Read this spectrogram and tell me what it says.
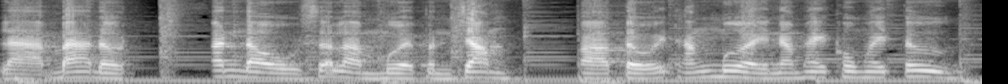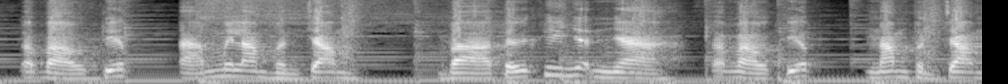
là 3 đợt. Ban đầu sẽ là 10% và tới tháng 10 năm 2024 sẽ vào tiếp 85% và tới khi nhận nhà sẽ vào tiếp 5%.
